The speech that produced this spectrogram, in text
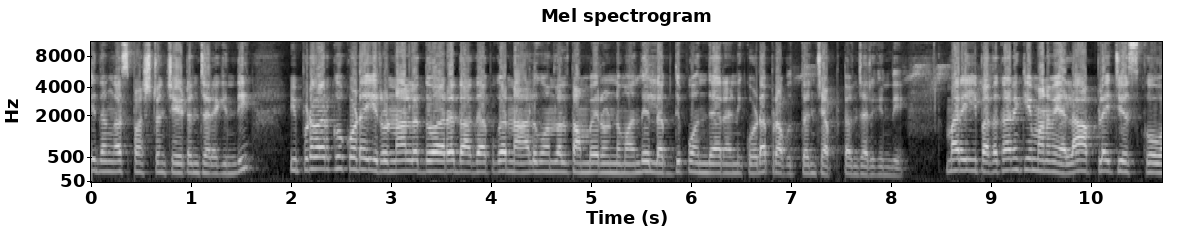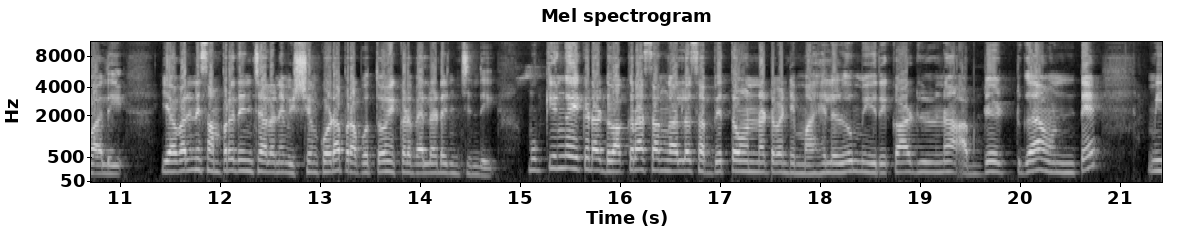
విధంగా స్పష్టం చేయడం జరిగింది. ఇప్పటి వరకు కూడా ఈ రుణాల ద్వారా దాదాపుగా నాలుగు వందల తొంభై రెండు మంది లబ్ధి పొందారని కూడా ప్రభుత్వం చెప్పడం జరిగింది. మరి ఈ పథకానికి మనం ఎలా అప్లై చేసుకోవాలి? ఎవరిని సంప్రదించాలనే విషయం కూడా ప్రభుత్వం ఇక్కడ వెల్లడించింది. ముఖ్యంగా ఇక్కడ డ్వాక్రా సంఘాల్లో సభ్యత్వం ఉన్నటువంటి మహిళలు మీ రికార్డులను అప్డేట్గా ఉంటే మీ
